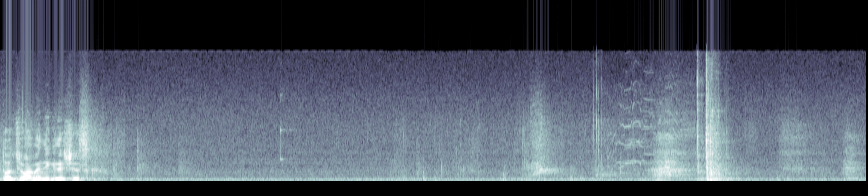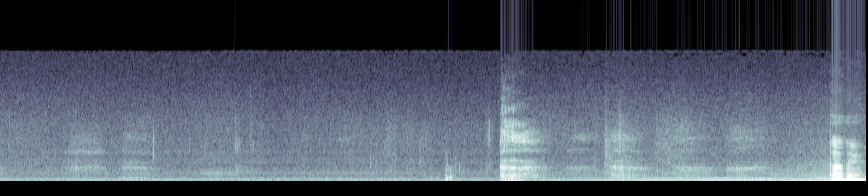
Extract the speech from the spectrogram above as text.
Toți oamenii greșesc. Tati.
